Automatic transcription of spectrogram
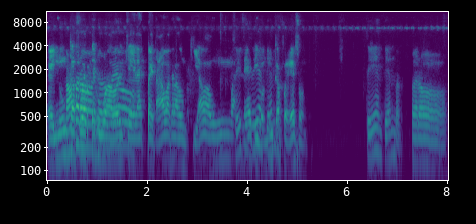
él nunca fue este jugador que la espetaba, que la donkeaba, un atlético, nunca fue eso. Sí, entiendo, pero,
